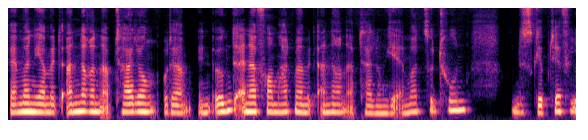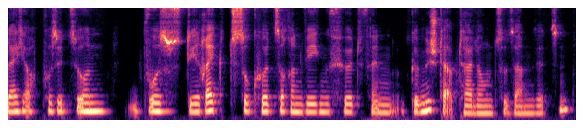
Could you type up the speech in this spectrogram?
wenn man ja mit anderen Abteilungen oder in irgendeiner Form hat man mit anderen Abteilungen ja immer zu tun. Und es gibt ja vielleicht auch Positionen, wo es direkt zu kürzeren Wegen führt, wenn gemischte Abteilungen zusammensitzen.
